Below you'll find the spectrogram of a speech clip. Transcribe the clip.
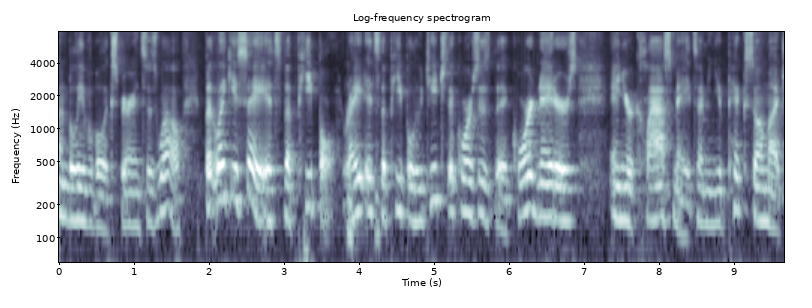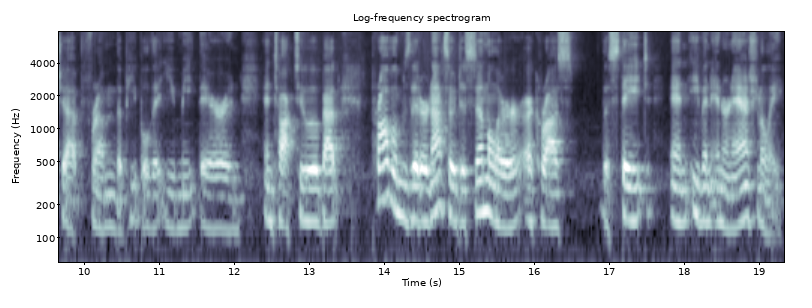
unbelievable experience as well. But like you say, it's the people, right? It's the people who teach the courses, the coordinators and your classmates. I mean, you pick so much up from the people that you meet there and, and talk to about problems that are not so dissimilar across the state and even internationally.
